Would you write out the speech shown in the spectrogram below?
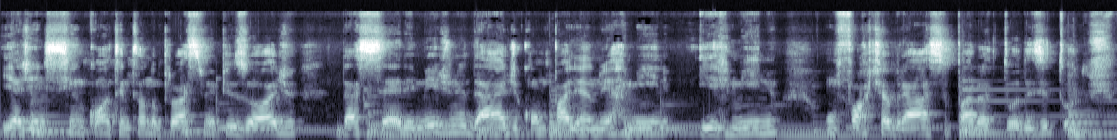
e a gente se encontra então no próximo episódio da série Mediunidade com Palhano e Hermínio. Um forte abraço para todas e todos.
